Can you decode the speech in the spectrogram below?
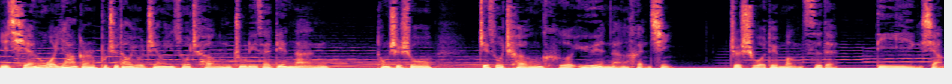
以前我压根儿不知道有这样一座城伫立在滇南，同时说这座城和越南很近，这是我对蒙自的第一印象。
